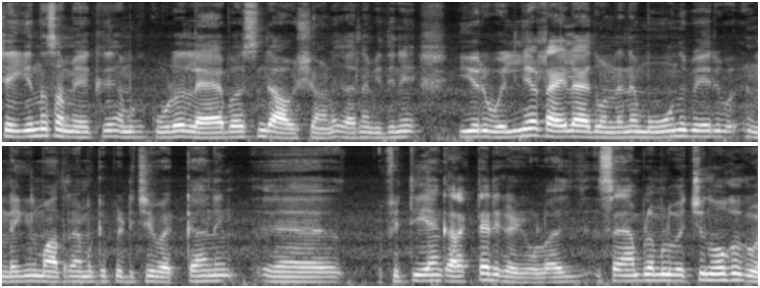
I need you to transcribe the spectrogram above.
ചെയ്യുന്ന സമയത്ത് നമുക്ക് കൂടുതൽ ലേബേഴ്സിന്റെ ആവശ്യമാണ്. കാരണം ഇതിന് ഈ ഒരു വലിയ ടൈൽ ആയതുകൊണ്ട് തന്നെ മൂന്ന് പേര് ഉണ്ടെങ്കിൽ മാത്രമേ നമുക്ക് പിടിച്ച് വെക്കാനും ഫിറ്റ് ചെയ്യാൻ കറക്റ്റായിട്ട് കഴിയുള്ളൂ. അത് സാമ്പിൾ നമ്മൾ വെച്ച് നോക്കുക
